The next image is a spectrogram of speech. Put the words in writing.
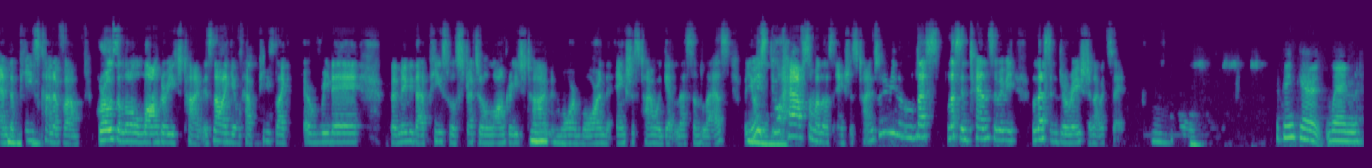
And the mm-hmm. peace kind of um, grows a little longer each time. It's not like you'll have peace like every day, but maybe that peace will stretch a little longer each time mm. and more and more and the anxious time will get less and less but you mm. still have some of those anxious times so maybe less less intense and maybe less in duration i would say mm. i think it when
